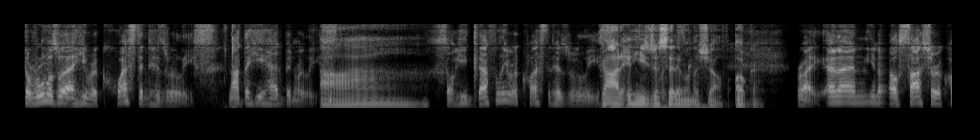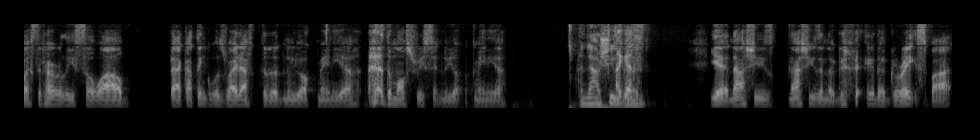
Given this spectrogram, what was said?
The rumors were that he requested his release, not that he had been released. Ah, so he definitely requested his release. got it. And he's just sitting on the shelf. Okay. Right. And then, you know, Sasha requested her release a while back. I think it was right after the New York Mania, the most recent New York Mania. And now she's I good. guess yeah, now she's now she's in a in a great spot.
